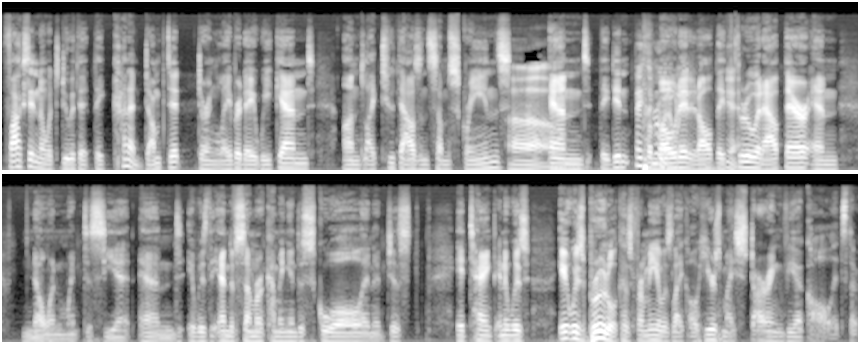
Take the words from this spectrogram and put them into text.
Fox didn't know what to do with it. They kind of dumped it during Labor Day weekend on like 2,000 some screens, oh. and they didn't They threw it promote it at all. They Yeah. threw it out there, and no one went to see it. And it was the end of summer coming into school, and it just it tanked, and it was it was brutal because for me it was like, oh, here's my starring vehicle. It's the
